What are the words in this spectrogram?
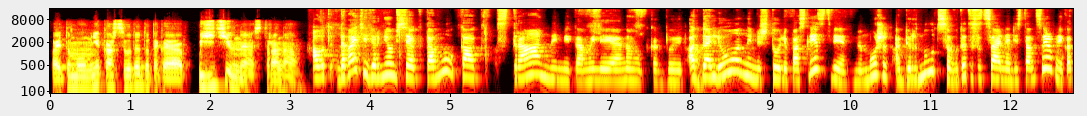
Поэтому мне кажется, вот это такая позитивная сторона. А вот давайте вернемся к тому, как странными там или ну, как бы отдаленными, что ли, последствиями может обернуться вот это социальное дистанцирование, которое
